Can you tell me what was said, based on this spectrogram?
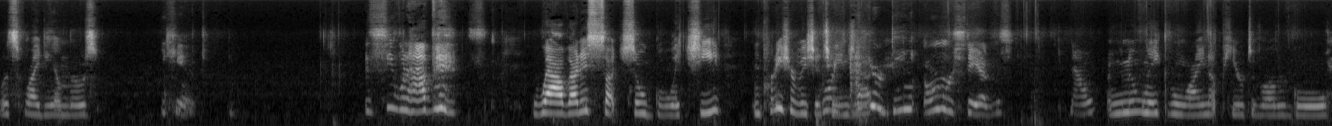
Let's fly down those. You can't. Let's see what happens. Wow, that is such so glitchy. I'm pretty sure they should change that. your dang armor stands. Now I'm gonna make the line up here to the other goal.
